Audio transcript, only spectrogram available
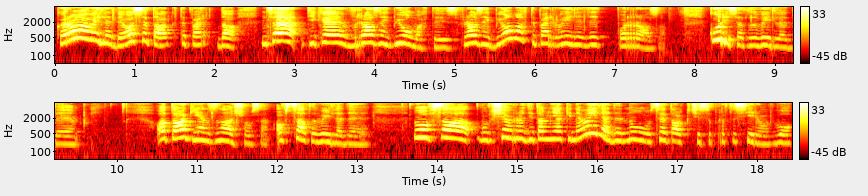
Корова виглядає ось так тепер, да. Ну, Це тільки в різних біомах. Тобто в різних біомах тепер виглядає по-разному. Куриця тут виглядає. Отак, я не знаю, що все. Овця тут виглядає. Ну, овса, взагалі, вроді там ніякі не вигляди, ну, це так чисто протестував, бо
